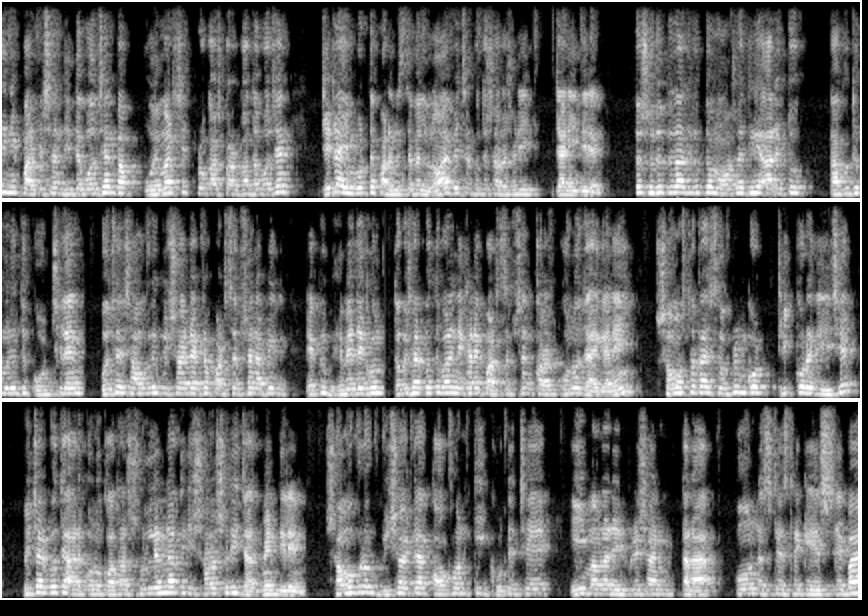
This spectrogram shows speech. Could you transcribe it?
তিনি পারমিশন দিতে বলছেন বা ওএমআর শিট প্রকাশ করার কথা বলছেন, যেটা এই মুহূর্তে পারমিসেবল নয় বিচারপতি সরাসরি জানিয়ে দিলেন। তো সুদীপ্ত দাসগুপ্ত মহাশয়, তিনি আরেকটু কাকুতি মিনতি করছিলেন, বলছেন সামগ্রিক বিষয়টা একটা পারসেপশন আপনি একটু ভেবে দেখুন। তো বিচারপতি বলেন, এখানে পারসেপশন করার কোনো জায়গা নেই। সমস্তটাই সুপ্রিম কোর্ট ঠিক করে দিয়েছে। বিচারপতি আর কোনো কথা শুনলেন না, তিনি সরাসরি জাজমেন্ট দিলেন। সমগ্র বিষয়টা কখন কি ঘটেছে, এই মামলার রিপ্রেশন তারা কোন স্টেজ থেকে এসছে বা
